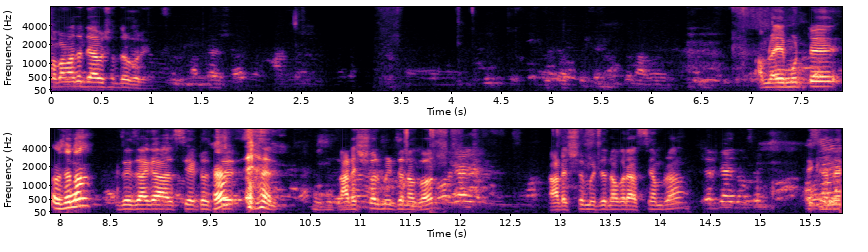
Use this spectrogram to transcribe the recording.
সবার মাঝে দেওয়া সুন্দর করে। আমরা এই মুহূর্তে যে জায়গা আছি এটা হচ্ছে নাটেশ্বর মির্জানগর। নাটেশ্বর মির্জানগরে আছি আমরা। এখানে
